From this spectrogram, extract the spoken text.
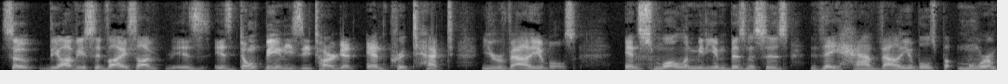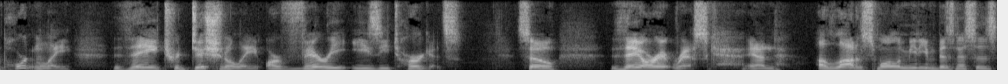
So the obvious advice uh, is is don't be an easy target and protect your valuables. And small and medium businesses, they have valuables, but more importantly, they traditionally are very easy targets. So they are at risk. And a lot of small and medium businesses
